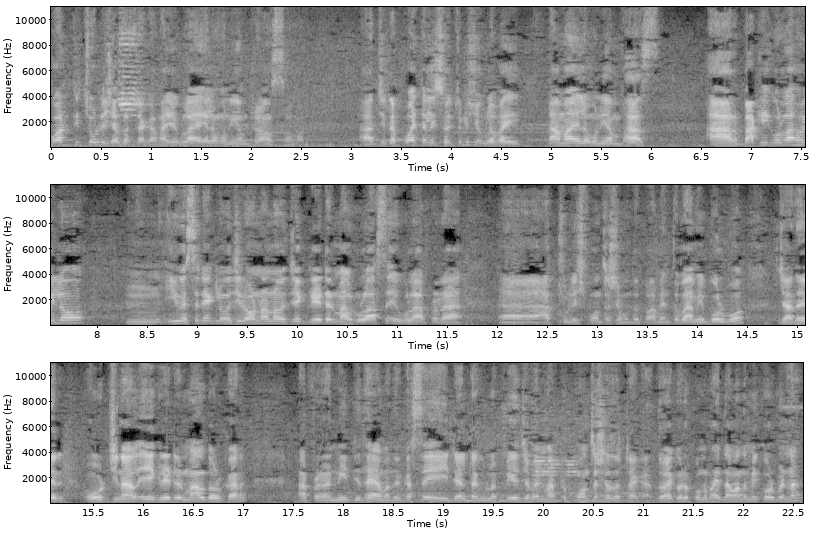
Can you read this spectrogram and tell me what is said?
কোয়ালিটি চল্লিশ হাজার টাকা। ভাই, ওগুলা অ্যালুমিনিয়াম ট্রান্সফর্মার আর যেটা পঁয়তাল্লিশ ছয়চল্লিশ, ওগুলো ভাই তামা অ্যালুমিনিয়াম ভাস আর বাকিগুলা হইল ইউএসএ টেকনোলজির অন্যান্য যে গ্রেডের মালগুলো আছে, এগুলো আপনারা আটচল্লিশ, পঞ্চাশের মধ্যে পাবেন। তবে আমি বলব, যাদের অরিজিনাল এই গ্রেডের মাল দরকার, আপনারা নির্দ্বিধায় আমাদের কাছে এই ডেল্টাগুলো পেয়ে যাবেন। মাত্র পঞ্চাশ হাজার টাকা। দয়া করে কোনো ভাই দামাদামি করবেন না।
